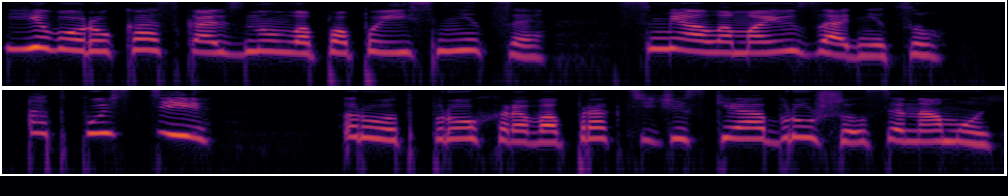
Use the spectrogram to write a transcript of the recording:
Его рука скользнула по пояснице, смяла мою задницу. «Отпусти!» Рот Прохорова практически обрушился на мой,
